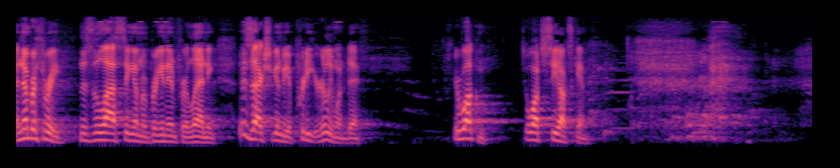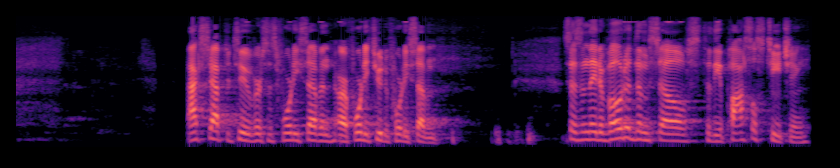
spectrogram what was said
And number three, this is the last thing I'm going to bring it in for landing. This is actually going to be a pretty early one today. You're welcome. Go watch the Seahawks game. Acts chapter 2, verses 47, or 42 to 47. It says, And they devoted themselves to the apostles' teaching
